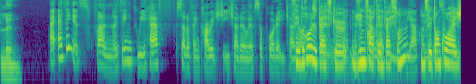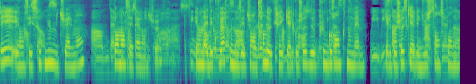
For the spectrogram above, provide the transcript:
Lynn. I, I think it's fun. I think we have C'est drôle parce que, d'une certaine façon, on s'est encouragé et on s'est soutenu mutuellement um, pendant cette aventure. Et on a découvert que nous étions en train de créer quelque chose de plus grand que nous-mêmes, quelque chose qui avait du sens pour nous.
